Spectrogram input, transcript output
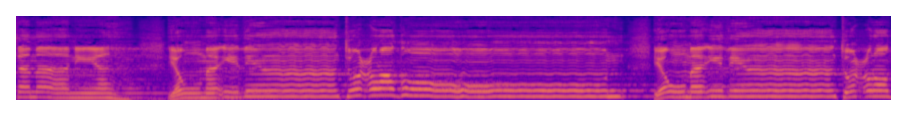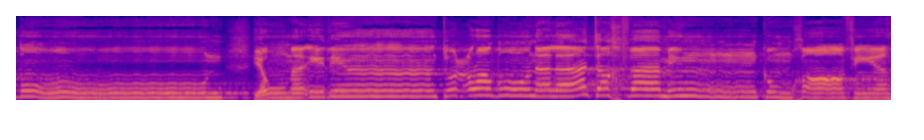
ثمانية يومئذ تعرضون يومئذ تعرضون يومئذ تعرضون لا تخفى منكم خافية.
